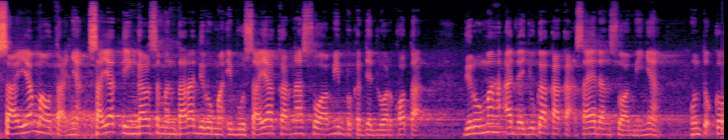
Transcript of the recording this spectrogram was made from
Saya mau tanya, saya tinggal sementara di rumah ibu saya karena suami bekerja di luar kota. Di rumah ada juga kakak saya dan suaminya. Untuk ke,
